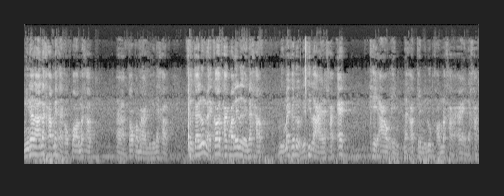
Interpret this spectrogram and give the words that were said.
มีหน้าร้านนะครับไม่ขายของปลอมนะครับอ่าก็ประมาณนี้นะครับสนใจรุ่นไหนก็ทักมาได้เลยนะครับ หรือไม่ก็โดดไปที่ไลน์นะครับ @kln นะครับจะมีรูปพร้อมราคาให้นะครับ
